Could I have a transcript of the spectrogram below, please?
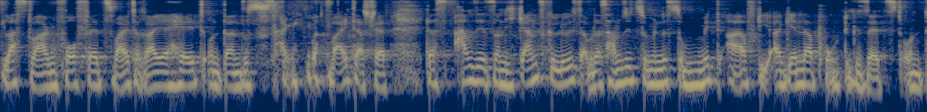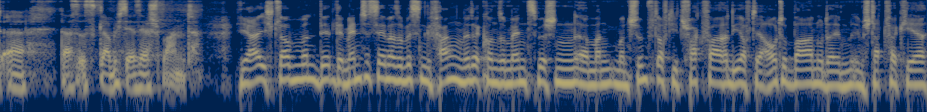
Lastwagen vorfährt, zweite Reihe hält und dann sozusagen immer weiterfährt. Das haben sie jetzt noch nicht ganz gelöst, aber das haben sie zumindest so mit auf die Agendapunkte gesetzt und äh, das ist, glaube ich, sehr, sehr spannend. Ja, ich glaube, der, der, Mensch ist ja immer so ein bisschen gefangen, ne? der Konsument zwischen, äh, man, man schimpft auf die Truckfahrer, die auf der Autobahn oder im, im Stadtverkehr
